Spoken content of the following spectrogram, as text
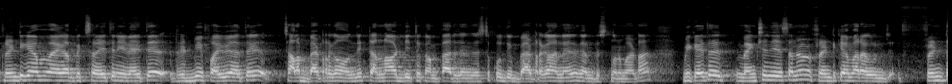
ఫ్రంట్ కెమెరా మెగా పిక్సెల్ అయితే నేనైతే రెడ్మీ ఫైవ్ అయితే చాలా బెటర్గా ఉంది. టెన్ నాట్ డీతో కంపారిజన్ చేస్తే కొద్దిగా బెటర్గా అనేది కనిపిస్తుంది అనమాట మీకైతే మెన్షన్ చేశాను ఫ్రంట్ కెమెరా గురించి ఫ్రంట్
